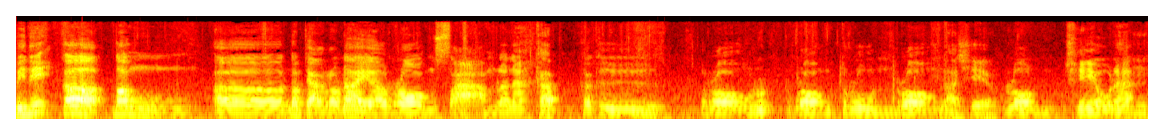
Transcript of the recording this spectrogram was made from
ปีนี้ก็ต้องเอ่อนอกจากเราได้รองสามแล้วนะครับ ก็คือรองรุดรองตรูนรองลาเชลรองเชลนะฮะอืม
